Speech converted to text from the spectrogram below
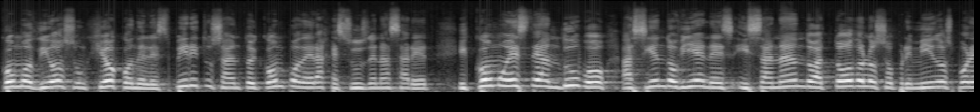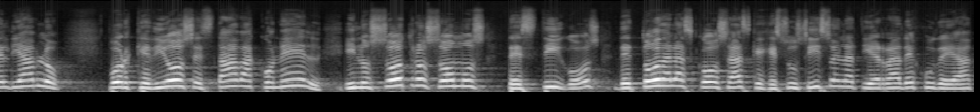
cómo Dios ungió con el Espíritu Santo y con poder a Jesús de Nazaret, y cómo éste anduvo haciendo bienes y sanando a todos los oprimidos por el diablo porque Dios estaba con él y nosotros somos testigos de todas las cosas que Jesús hizo en la tierra de Judea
